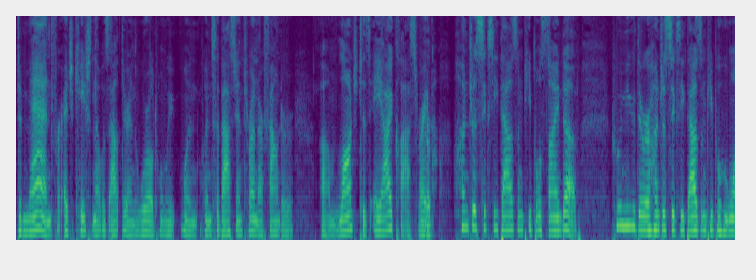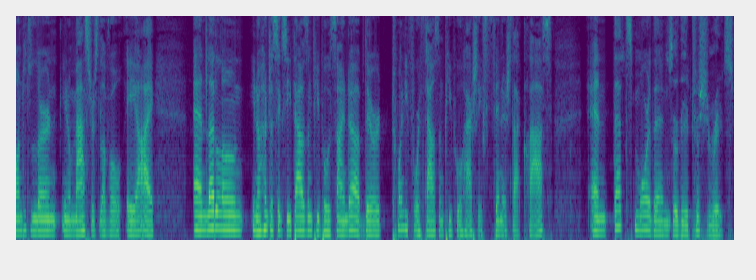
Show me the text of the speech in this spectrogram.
demand for education that was out there in the world when we when when Sebastian Thrun, our founder, um, launched his AI class. Right, Yep. 160,000 people signed up. Who knew there were 160,000 people who wanted to learn, you know, master's level AI? And let alone, you know, 160,000 people who signed up, there were 24,000 people who actually finished that class. And that's more than So the attrition rate's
